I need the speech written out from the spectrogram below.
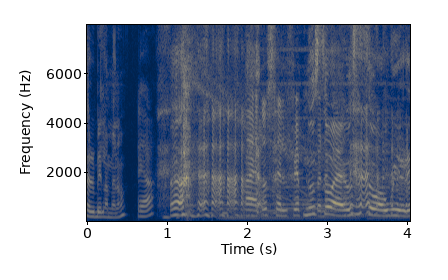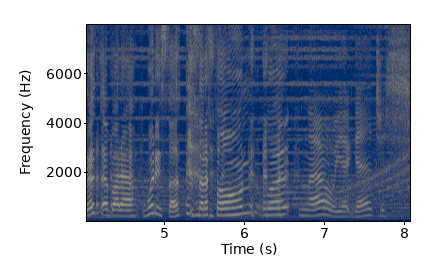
Tar du bilde av meg nå? Ja. Nei, da selfie Nå så jeg jo så weird ut. Jeg bare What is that? Is that a phone? What? No, you're gorgeous.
